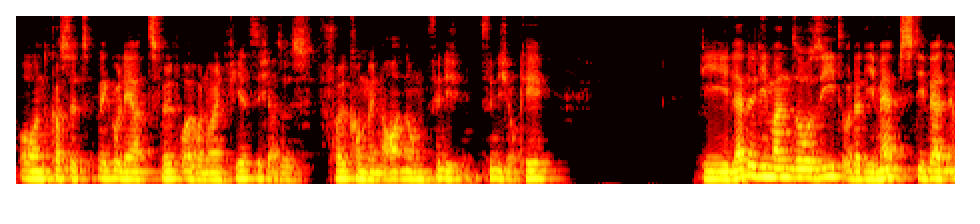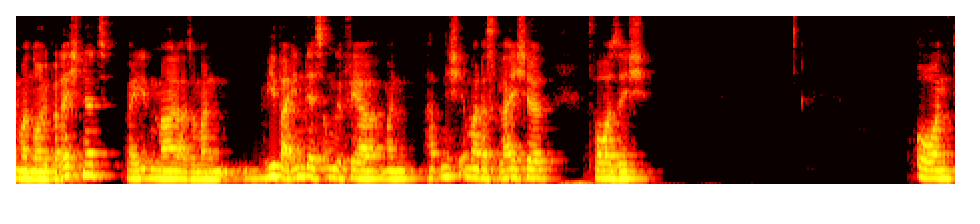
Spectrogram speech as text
und kostet regulär 12,49 Euro, also ist vollkommen in Ordnung, finde ich, find ich okay. Die Level, die man so sieht oder die Maps, die werden immer neu berechnet bei jedem Mal. Also man, wie bei Indes ungefähr, man hat nicht immer das gleiche vor sich. Und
